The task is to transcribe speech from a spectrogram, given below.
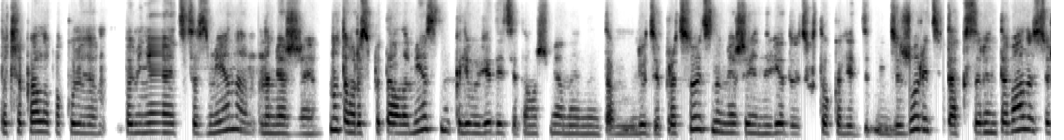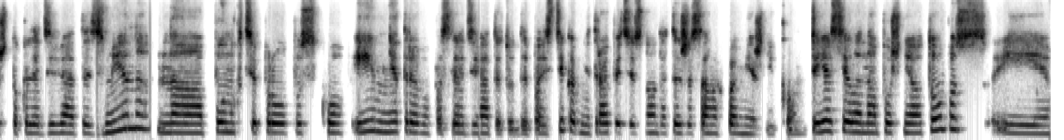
пачакала пакуль памяняецца змена на мяжы ну там распытала месна калі вы ведаеце там шмяны там людзі працуюць на мяжы яны ведаюць хто калі дзежурыць так сарыентавалася что каля 9 змена на пункце пропуску і мне трэба пасля 9 туды пайсці каб не трапіць ізно да тых же самых памежнікаў я села на апошні аўтобус і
